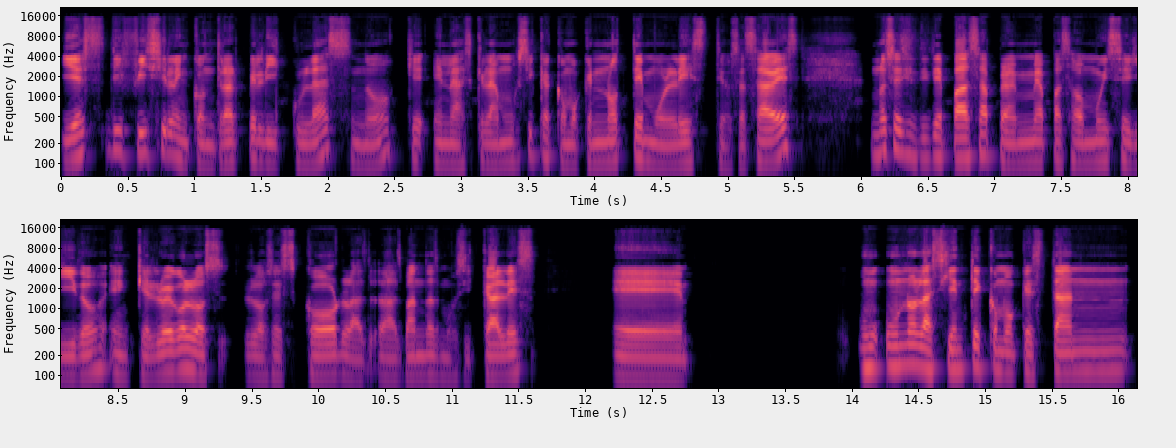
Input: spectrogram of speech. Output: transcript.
Y es difícil encontrar películas, ¿no? Que, en las que la música como que no te moleste, o sea, ¿sabes? No sé si a ti te pasa, pero a mí me ha pasado muy seguido en que luego los, los scores, las, las bandas musicales, eh, uno la siente como que están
